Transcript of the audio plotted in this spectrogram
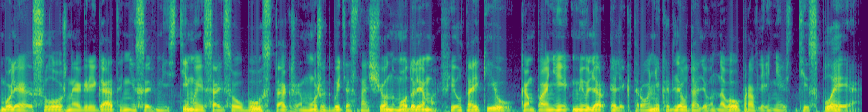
Более сложный агрегат, несовместимый с ISO-Boost, также может быть оснащен модулем Field IQ компании Mueller Electronic для удаленного управления дисплея.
